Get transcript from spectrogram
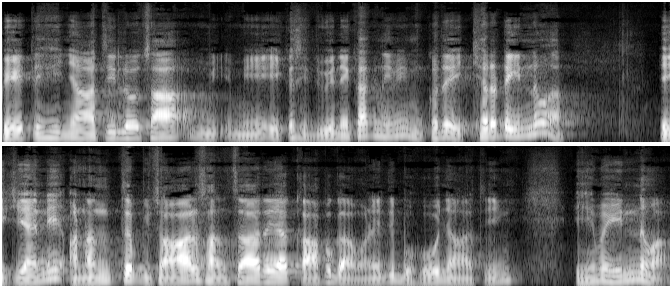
පේතෙහි ඥාතිලෝ මේ ඒක සිදුවෙන එකක් නෙමෙයි. මොකද එච්චරට ඉන්නවා. ඒ කියන්නේ අනන්ත විශාල සංසාරයක් ආපු ගමනේදී බොහෝ ඥාතීන් එහෙම ඉන්නවා.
